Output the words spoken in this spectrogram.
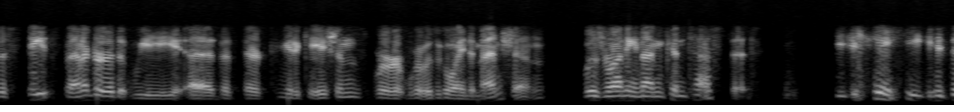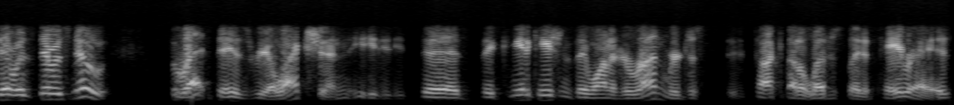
the state senator that we uh, that their communications were was going to mention was running uncontested. He, he, there was there was no threat to his reelection. He, the the communications they wanted to run were just talked about a legislative pay raise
